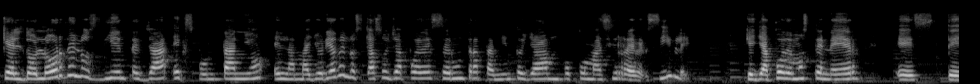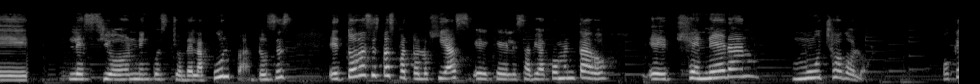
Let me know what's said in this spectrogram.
que el dolor de los dientes ya espontáneo, en la mayoría de los casos ya puede ser un tratamiento ya un poco más irreversible, que ya podemos tener este, lesión en cuestión de la pulpa. Entonces, eh, todas estas patologías eh, que les había comentado generan mucho dolor. ¿Ok?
